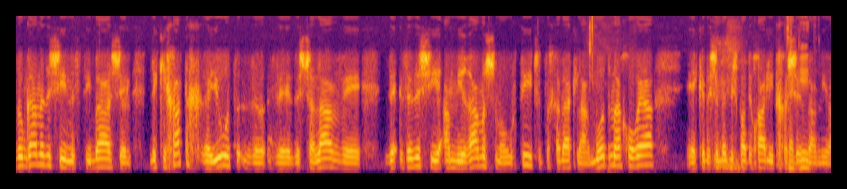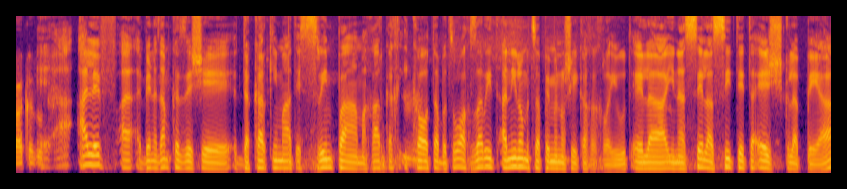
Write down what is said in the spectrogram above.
זו גם איזושהי נסיבה של לקיחת אחריות, זה, זה, זה שלב, אה, זה, זה איזושהי אמירה משמעותית שצריך לדעת לעמוד מאחוריה, אה, כדי שבית משפט יוכל להתחשב תגיד, באמירה כזאת. אה, א', בן אדם כזה שדקר כמעט 20 פעם, אחר כך היכה אותה בצורה אכזרית, אני לא מצפה ממנו שייקח אחריות, אלא ינסה להסיט את האש כלפיה.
